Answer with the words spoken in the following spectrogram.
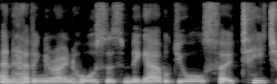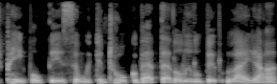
and having your own horses and being able to also teach people this. And we can talk about that a little bit later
